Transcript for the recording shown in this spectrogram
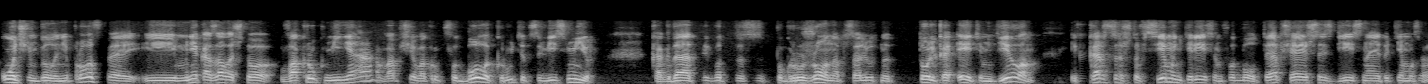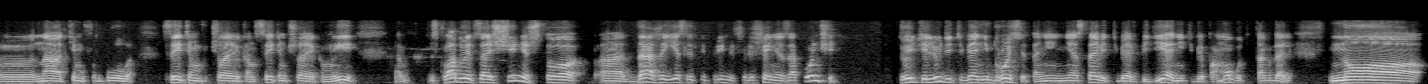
очень было непросто, и мне казалось, что вокруг меня, вообще вокруг футбола крутится весь мир, когда ты вот погружен абсолютно только этим делом, и кажется, что всем интересен футбол. Ты общаешься здесь на эту тему, э, на тему футбола с этим человеком, с этим человеком, и э, складывается ощущение, что э, даже если ты примешь решение закончить, то эти люди тебя не бросят, они не оставят тебя в беде, они тебе помогут и так далее. Но,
